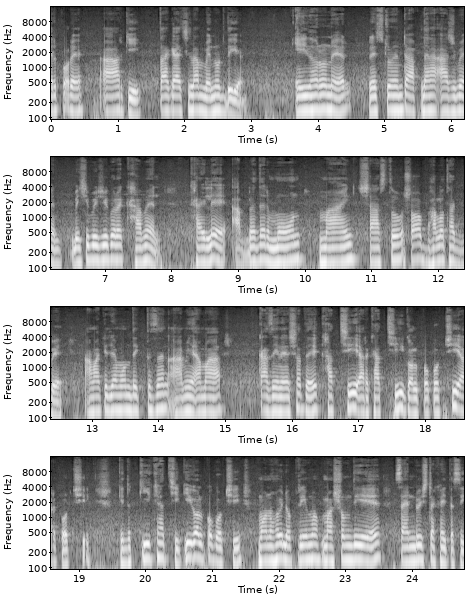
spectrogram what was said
এরপরে আর কি, তাকাইছিলাম মেনুর দিকে। এই ধরনের রেস্টুরেন্টে আপনারা আসবেন, বেশি বেশি করে খাবেন। খাইলে আপনাদের মন, মাইন্ড, স্বাস্থ্য সব ভালো থাকবে। আমাকে যেমন দেখতেছেন, আমি আমার কাজিনের সাথে খাচ্ছি আর খাচ্ছি, গল্প করছি আর করছি। কিন্তু কি খাচ্ছি, কি গল্প করছি? মনে হইল ক্রিম অফ মাশরুম দিয়ে স্যান্ডউইচটা খাইতেছি।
